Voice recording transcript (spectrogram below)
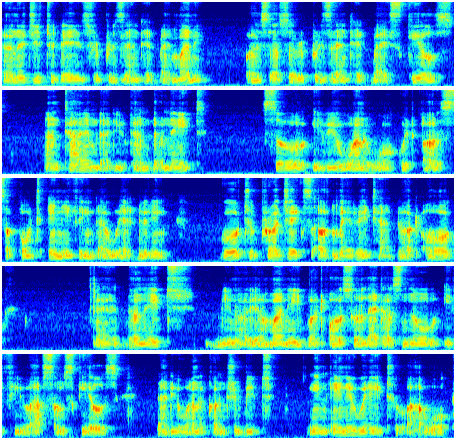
Energy today is represented by money, but it's also represented by skills and time that you can donate. So if you want to work with us, support anything that we're doing, go to projectsofmerita.org, uh, donate, you know, your money, but also let us know if you have some skills that you want to contribute in any way to our work.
